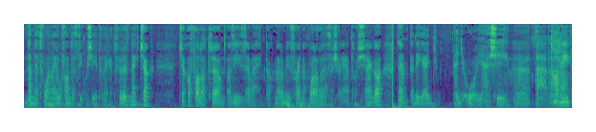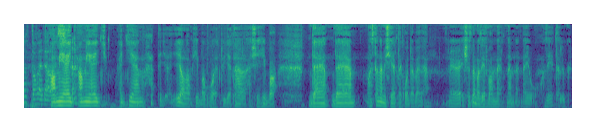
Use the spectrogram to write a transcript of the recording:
nem lett volna jó, fantasztikus ételeket főznek, csak, csak a falatra, az ízre vágytak, mert a műfajnak valahol ez a sajátossága, nem pedig egy, egy óriási uh, tárra, ami, ami, egy, ami egy, egy ilyen, hát egy, egy alaphiba volt, ugye, tárolási hiba, de, de aztán nem is értek oda vele, és ez nem azért van, mert nem lenne jó az ételük.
